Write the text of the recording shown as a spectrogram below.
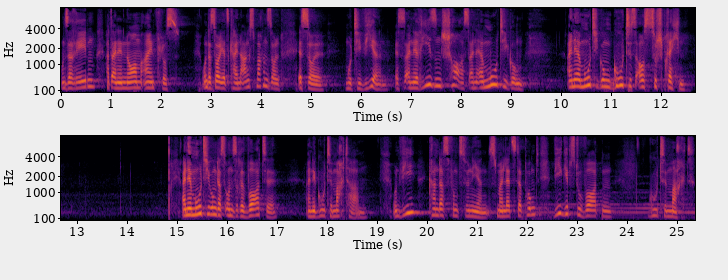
Unser Reden hat einen enormen Einfluss. Und das soll jetzt keine Angst machen, soll, es soll motivieren. Es ist eine Riesenchance, eine Ermutigung, eine Ermutigung, Gutes auszusprechen. Eine Ermutigung, dass unsere Worte eine gute Macht haben. Und wie kann das funktionieren? Das ist mein letzter Punkt. Wie gibst du Worten gute Macht?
